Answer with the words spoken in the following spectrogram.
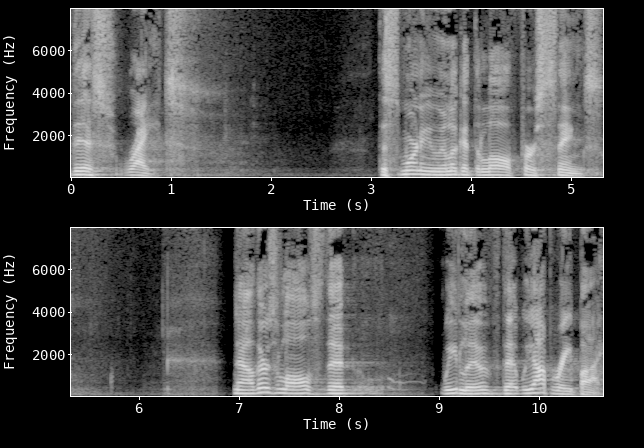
this right. This morning we look at the law of first things. Now, there's laws that we live that we operate by.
